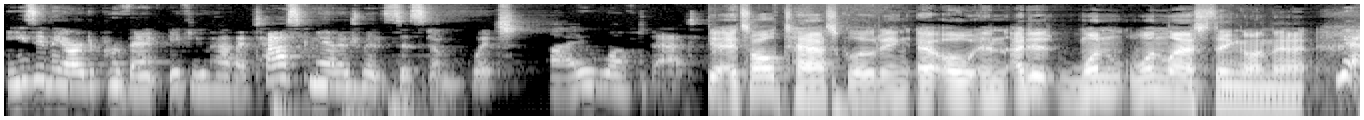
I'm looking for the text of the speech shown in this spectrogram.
easy they are to prevent if you have a task management system, which I loved that. Yeah, it's all task loading. Uh, oh, and I did one one last thing on that. Yeah.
